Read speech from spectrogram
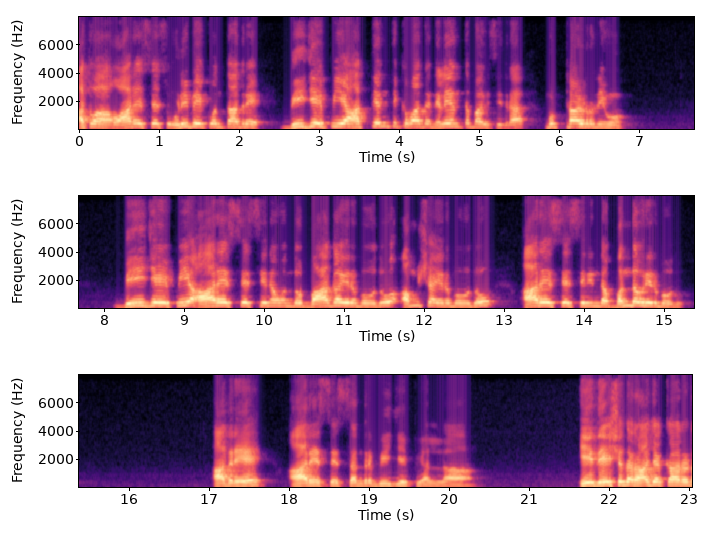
ಅಥವಾ ಆರ್ ಎಸ್ ಎಸ್ ಉಳಿಬೇಕು ಜೆ ಪಿಯ ಆತ್ಯಂತಿಕವಾದ ನೆಲೆ ಅಂತ ಭಾವಿಸಿದ್ರ? ಮುಟ್ಟಾಳ್ರು ನೀವು. B J P R S ಎಸ್ಸಿನ ಒಂದು ಭಾಗ ಇರಬಹುದು, ಅಂಶ ಇರಬಹುದು ಆರ್ ಎಸ್ ಎಸ್ಸಿನಿಂದ ಬಂದವರು ಇರಬಹುದು ಆದರೆ ಆರ್ ಎಸ್ ಎಸ್ ಅಂದ್ರೆ ಬಿಜೆಪಿ ಅಲ್ಲ. ಈ ದೇಶದ ರಾಜಕಾರಣ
